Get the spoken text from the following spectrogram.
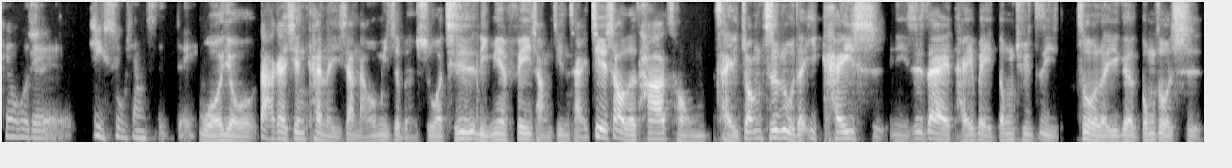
跟我的技术这样子，对我有大概先看了一下《南欧米》这本书啊，其实里面非常精彩，介绍了他从彩妆之路的一开始，你是在台北东区自己做了一个工作室。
